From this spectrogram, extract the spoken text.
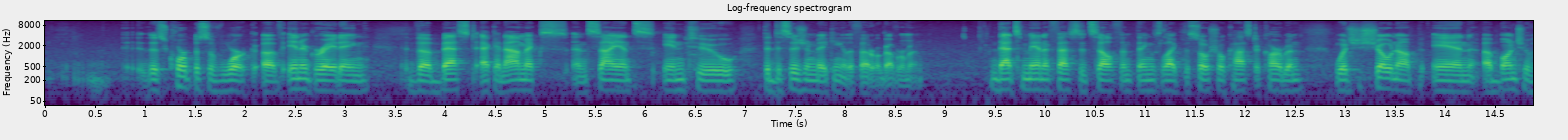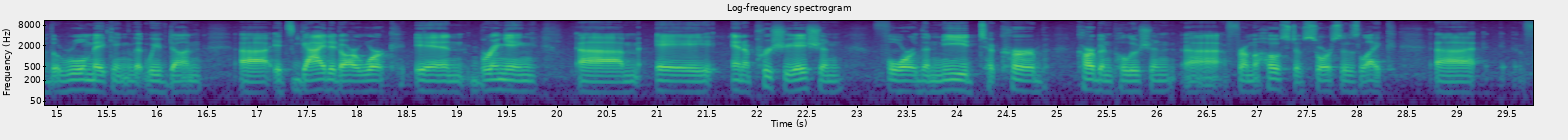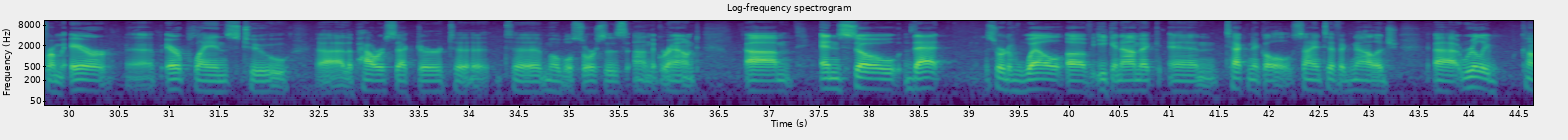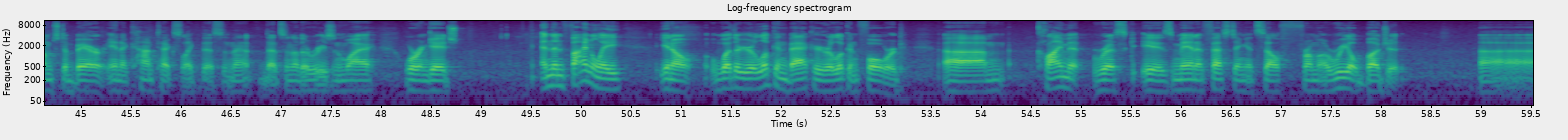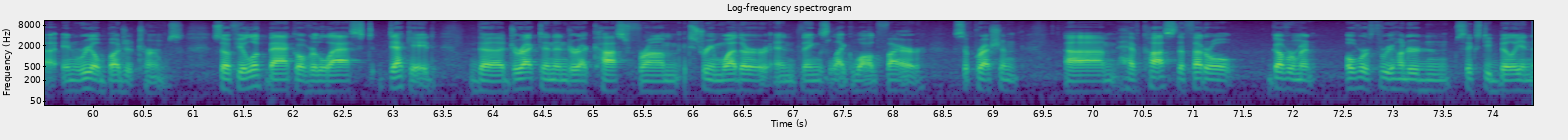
this corpus of work of integrating the best economics and science into the decision making of the federal government. That's manifests itself in things like the social cost of carbon, which has shown up in a bunch of the rulemaking that we've done. Uh, it's guided our work in bringing um, a, an appreciation for the need to curb carbon pollution uh, from a host of sources like uh, from air, uh, airplanes to uh, the power sector to, to mobile sources on the ground. Um, and so that sort of well of economic and technical scientific knowledge uh, really comes to bear in a context like this, and that, that's another reason why we're engaged. And then finally, you know, whether you're looking back or you're looking forward, um, climate risk is manifesting itself from a real budget, uh, in real budget terms. So if you look back over the last decade, the direct and indirect costs from extreme weather and things like wildfire suppression um, have cost the federal government over $360 billion.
